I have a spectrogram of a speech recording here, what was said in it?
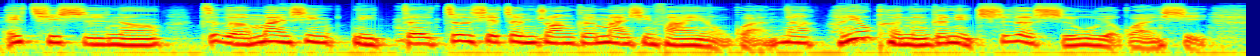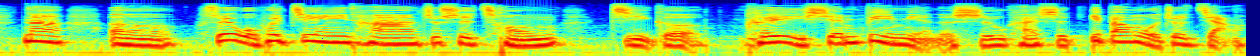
哎，其实呢，这个慢性你的这些症状跟慢性发炎有关，那很有可能跟你吃的食物有关系。那呃，所以我会建议他就是从几个可以先避免的食物开始。一般我就讲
